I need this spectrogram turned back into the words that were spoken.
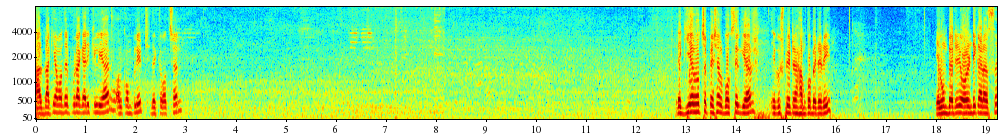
আর বাকি আমাদের পুরা গাড়ি ক্লিয়ার অল কমপ্লিট দেখতে পাচ্ছেন। এটা গিয়ার হচ্ছে স্পেশাল বক্সের গিয়ার একুশ প্লেটের হামকো ব্যাটারি এবং ব্যাটারি ওয়ারেন্টি কার্ড আছে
